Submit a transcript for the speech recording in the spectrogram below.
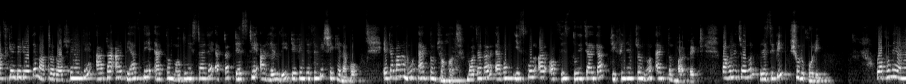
আজকের ভিডিওতে মাত্র দশ মিনিটে আটা আর পেঁয়াজ দিয়ে একদম নতুন স্টাইলে একটা টেস্টি আর হেলদি টিফিন রেসিপি শিখে নেব। এটা বানানো একদম সহজ, মজাদার এবং স্কুল আর অফিস দুই জায়গার টিফিনের জন্য একদম পারফেক্ট তাহলে চলুন রেসিপি শুরু করি। প্রথমে আমি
